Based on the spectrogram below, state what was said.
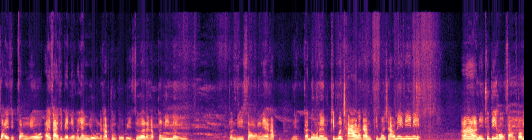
ไซส์12 นิ้วไอ้ไซส์11 นิ้วก็ยังอยู่นะครับชมพูผีเสื้อนะครับต้นที่1 ต้นที่2เนี่ยครับเนี่ยก็ดูในคลิปเมื่อเช้าแล้วกันคลิปเมื่อเช้านี่นี่นี่อ่านี่ชุดที่6 3ต้น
